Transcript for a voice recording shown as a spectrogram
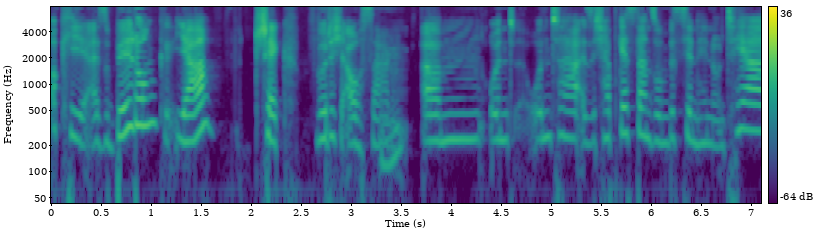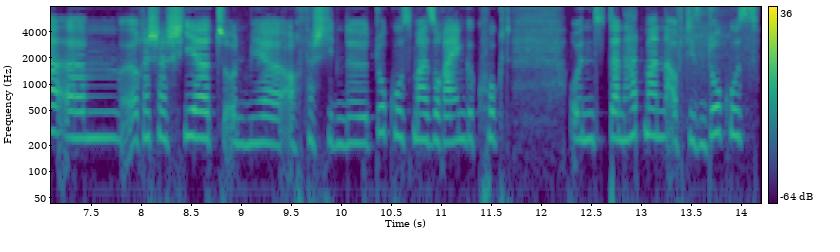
Okay, also Bildung, ja, check, würde ich auch Mhm. sagen. Ähm, und unter, also ich habe gestern so ein bisschen hin und her ähm, recherchiert und mir auch verschiedene Dokus mal so reingeguckt. Und dann hat man auf diesen Dokus,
